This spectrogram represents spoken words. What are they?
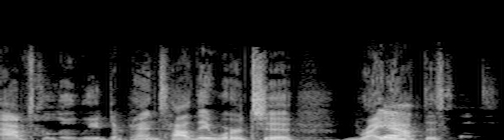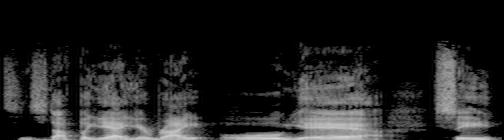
Absolutely. It depends how they were to write Yeah. out this sentence and stuff. But yeah, you're right. Oh yeah. See?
